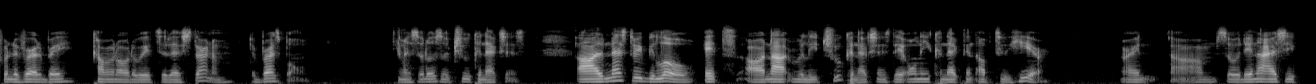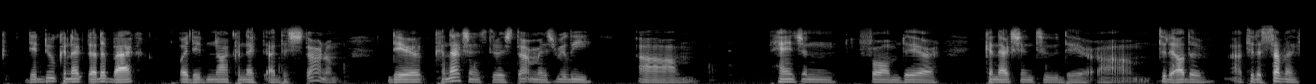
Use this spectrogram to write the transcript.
from the vertebrae, coming all the way to the sternum, the breastbone. And so those are true connections. Uh, the next three below it are not really true connections. They're only connecting up to here. Right? Um, so they're not actually they do connect at the back, but they do not connect at the sternum. Their connections to the sternum is really um, hinging from their connection to their um, to the other uh, to the seventh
